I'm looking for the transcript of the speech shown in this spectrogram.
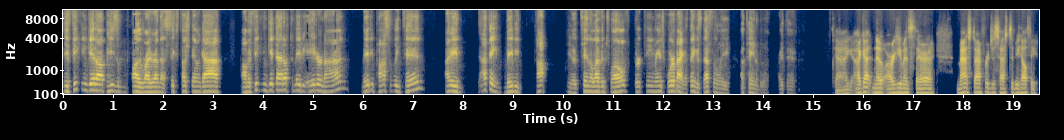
if he can get up, he's probably right around that six touchdown guy. Um, if he can get that up to maybe eight or nine, maybe possibly 10, I mean, I think maybe top you know 10 11 12 13 range quarterback i think is definitely attainable right there yeah I, I, got no arguments there. Matt stafford just has to be healthy.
